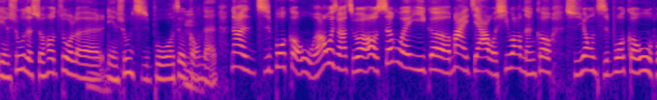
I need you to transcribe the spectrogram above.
脸书的时候做了脸书直播这个功能。那直播购物，然后为什么要直播？哦，身为一个卖家，我希望能够使用直播购物，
